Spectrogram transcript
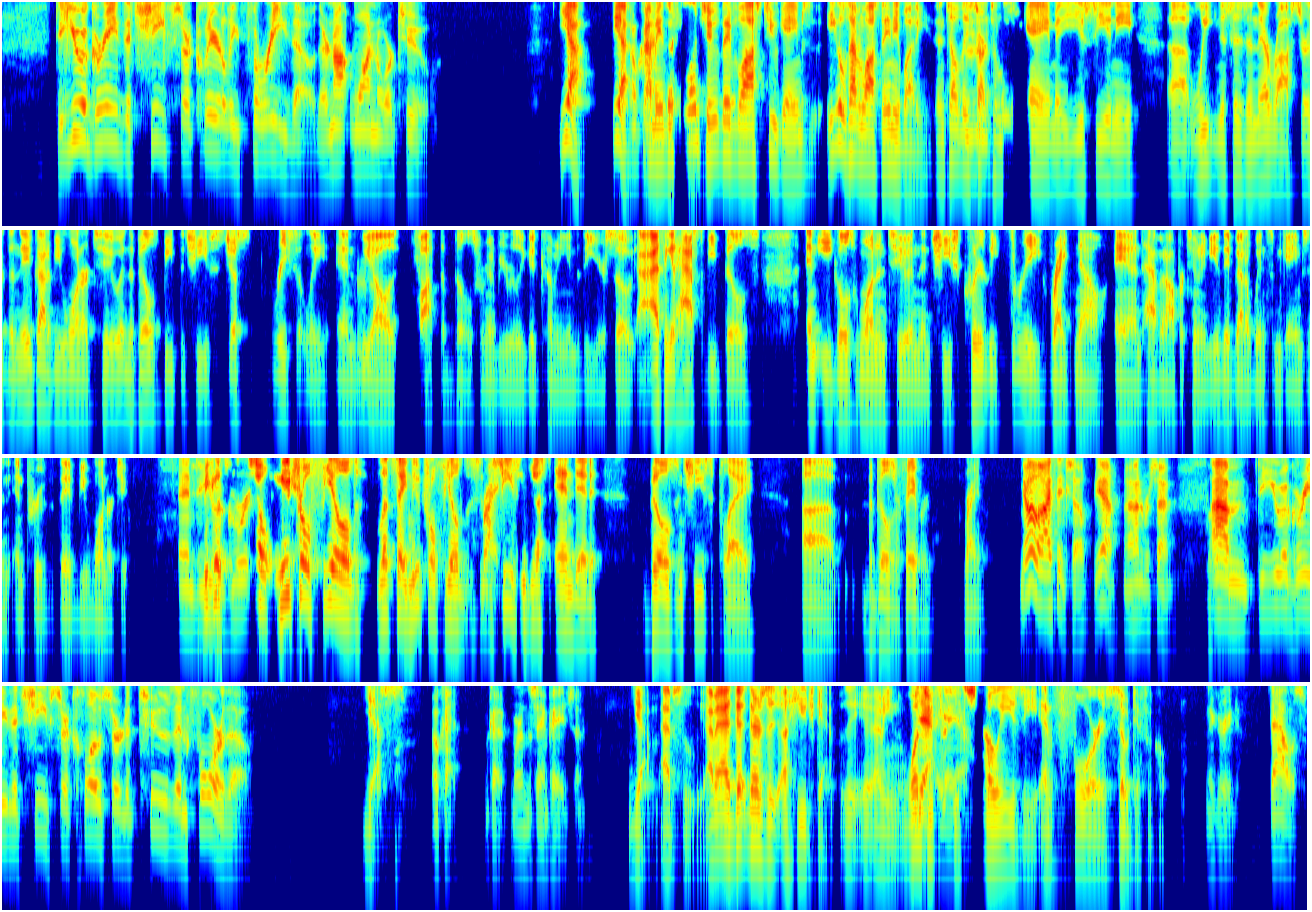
Do you agree the Chiefs are clearly three though? They're not one or two. Yeah, yeah. Okay. I mean, they're four and two. They've lost two games. Eagles haven't lost anybody until they start Mm-hmm. to lose a game, and you see any uh, weaknesses in their roster, then they've got to be one or two. And the Bills beat the Chiefs just recently, and we Mhm. all thought the Bills were going to be really good coming into the year. So I think it has to be Bills and Eagles one and two, and then Chiefs clearly three right now, and have an opportunity. They've got to win some games and, and prove that they'd be one or two. And do Because you agree? so neutral field, let's say neutral field Right. season just ended. Bills and Chiefs play. Uh, the Bills are favored, right? No, I think so. Yeah, 100. percent Um, do you agree the Chiefs are closer to two than four though? Yes. Okay, okay, we're on the same page then. Yeah, absolutely. I mean, I, th- there's a, a huge gap. I mean, one, Yeah, two, three yeah, is so easy, and four is so difficult. Agreed. Dallas.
